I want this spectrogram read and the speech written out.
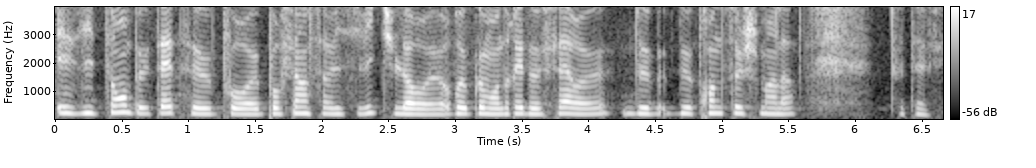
hésitants peut-être euh, pour, pour faire un service civique, tu leur recommanderais de, faire, de, de prendre ce chemin-là? Tout à fait.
